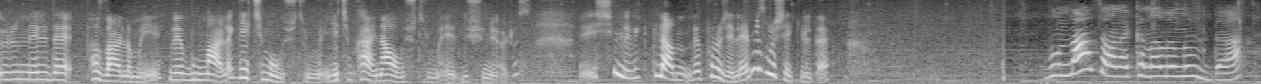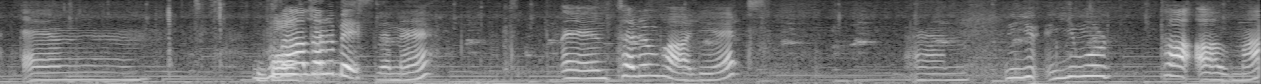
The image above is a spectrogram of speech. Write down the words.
ürünleri de pazarlamayı ve bunlarla geçim oluşturmayı, geçim kaynağı oluşturmayı düşünüyoruz. Ee, Şimdilik plan ve projelerimiz bu şekilde. Bundan sonra kanalımızda em, Bol- buzağları besleme, em, tarım faaliyet, yu- yumurta alma,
